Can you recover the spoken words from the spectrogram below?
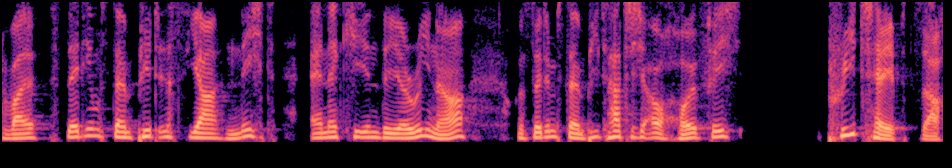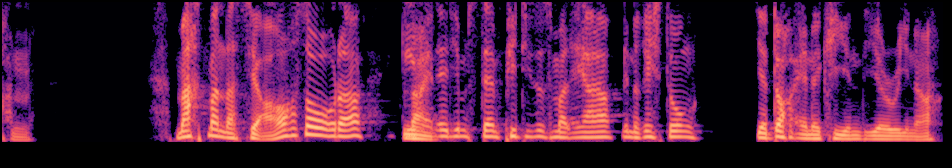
Weil Stadium Stampede ist ja nicht Anarchy in the Arena und Stadium Stampede hatte ich auch häufig pre-taped Sachen. Macht man das hier auch so oder geht Nein. Stadium Stampede dieses Mal eher in Richtung, ja doch Anarchy in the Arena?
